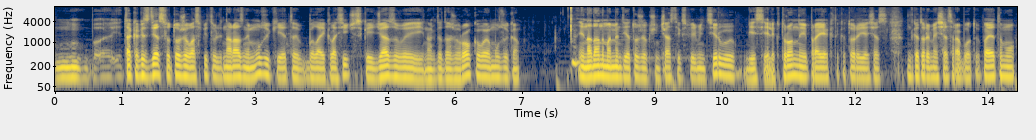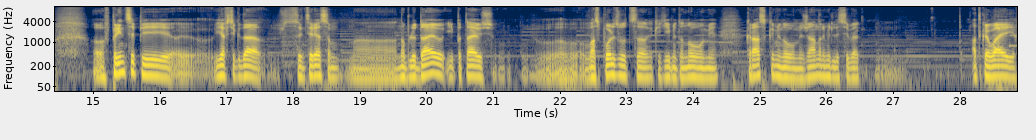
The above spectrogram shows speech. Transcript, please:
и так как с детства тоже воспитывали на разной музыке, это была и классическая, и джазовая, и иногда даже роковая музыка. И на данный момент я тоже очень часто экспериментирую. Есть и электронные проекты, которые я сейчас, над которыми я сейчас работаю. Поэтому, э, в принципе, э, я всегда с интересом э, наблюдаю и пытаюсь воспользоваться какими-то новыми красками, новыми жанрами для себя, открывая их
